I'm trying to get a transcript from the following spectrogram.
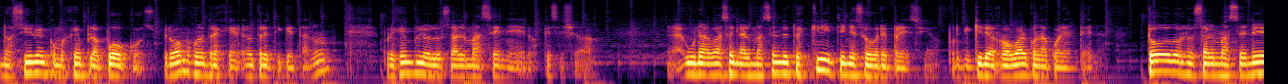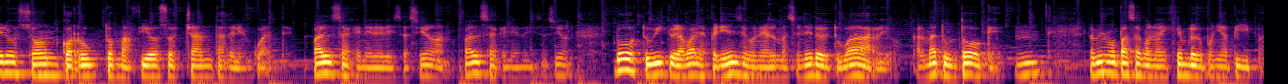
nos sirven como ejemplo a pocos, pero vamos con otra, etiqueta, ¿no? Por ejemplo, los almaceneros, qué sé yo. Una vas en el almacén de tu esquina y tiene sobreprecio, porque quiere robar con la cuarentena. Todos los almaceneros son corruptos, mafiosos, chantas, delincuentes. Falsa generalización, falsa generalización. Vos tuviste una mala experiencia con el almacenero de tu barrio. Calmate un toque. Lo mismo pasa con los ejemplos que ponía Pipa.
